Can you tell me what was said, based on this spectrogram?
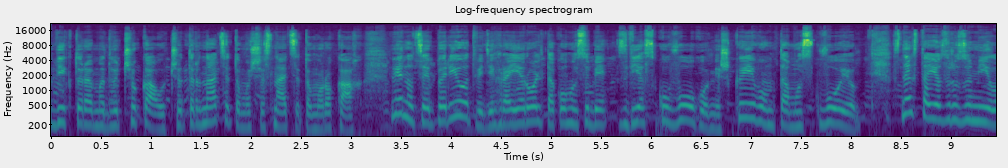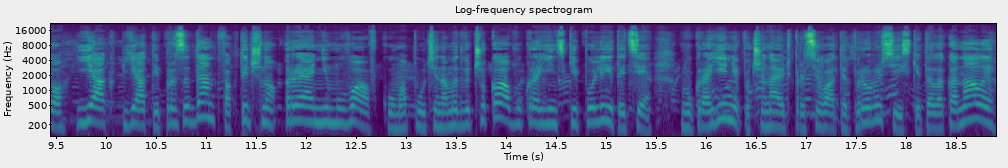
Віктора Медведчука у 14-16 роках. Він у цей період відіграє роль такого собі зв'язкового між Києвом та Москвою. З них стає зрозуміло, як п'ятий президент фактично реанімував кума Путіна Медведчука в українській політиці. В Україні починають працювати проросійські телеканали,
